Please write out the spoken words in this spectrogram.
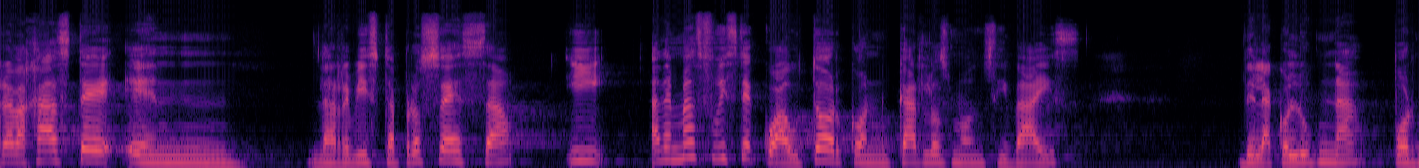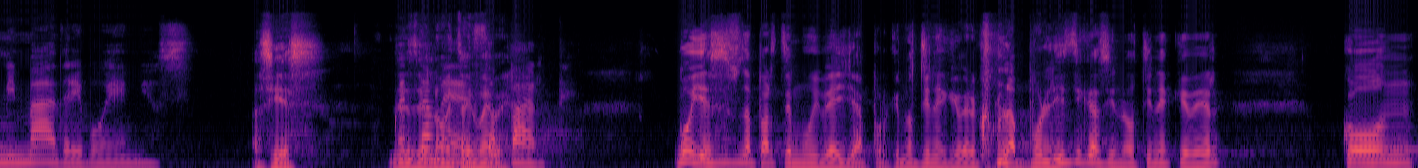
Trabajaste en la revista Procesa y además fuiste coautor con Carlos Monsiváis de la columna Por mi madre, Bohemios. Así es, desde el Cuéntame 99. esa parte. Uy, esa es una parte muy bella, porque no tiene que ver con la política, sino tiene que ver con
